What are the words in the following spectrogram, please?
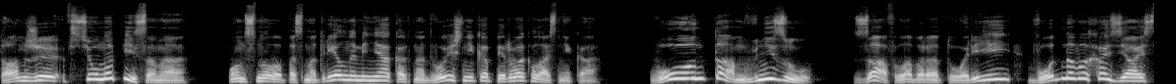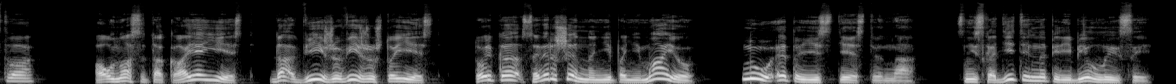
«Там же все написано». Он снова посмотрел на меня, как на двоечника-первоклассника. «Вон там, внизу, зав. лабораторией водного хозяйства. А у нас и такая есть. Да, вижу, вижу, что есть. Только совершенно не понимаю». «Ну, это естественно», – снисходительно перебил Лысый.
